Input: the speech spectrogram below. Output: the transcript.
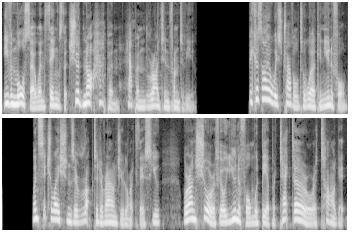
even more so when things that should not happen happened right in front of you. Because I always travelled to work in uniform, when situations erupted around you like this, you were unsure if your uniform would be a protector or a target,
